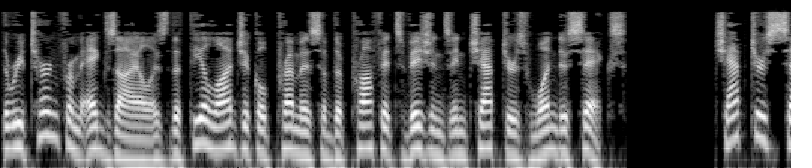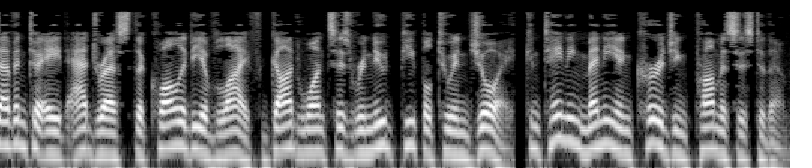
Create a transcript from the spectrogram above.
The return from exile is the theological premise of the prophet's visions in chapters 1 to 6. Chapters 7 to 8 address the quality of life God wants his renewed people to enjoy, containing many encouraging promises to them.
